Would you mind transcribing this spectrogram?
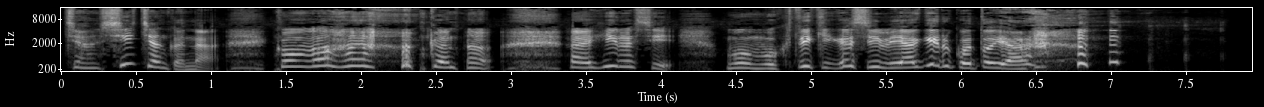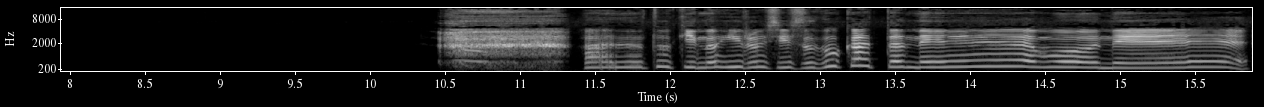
ちゃん、しーちゃんかな？こんばんは、かな？はい、ひろし、もう目的が締め上げることや。あの時のヒロシすごかったね。もうね。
